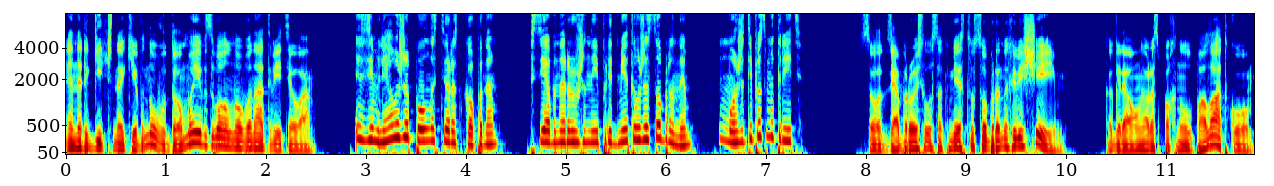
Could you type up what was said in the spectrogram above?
Энергично кивнув, Домэй взволнованно ответила. «Земля уже полностью раскопана. Все обнаруженные предметы уже собраны. Можете посмотреть». Содзя бросился к месту собранных вещей. Когда он распахнул палатку,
